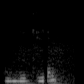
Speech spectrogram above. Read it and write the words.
VPN.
